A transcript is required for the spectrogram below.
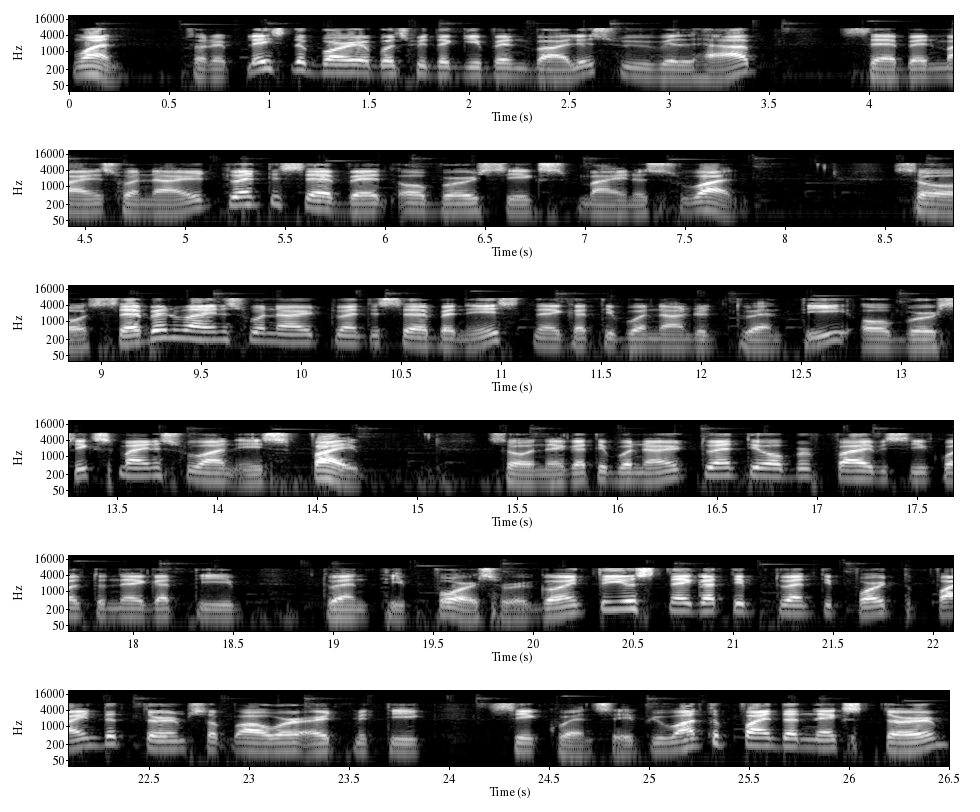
1. So replace the variables with the given values. We will have 7 minus 127 over 6 minus 1. So 7 minus 127 is negative 120 over 6 minus 1 is 5. So negative 120 over 5 is equal to negative 24. So we're going to use negative 24 to find the terms of our arithmetic sequence. If you want to find the next term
